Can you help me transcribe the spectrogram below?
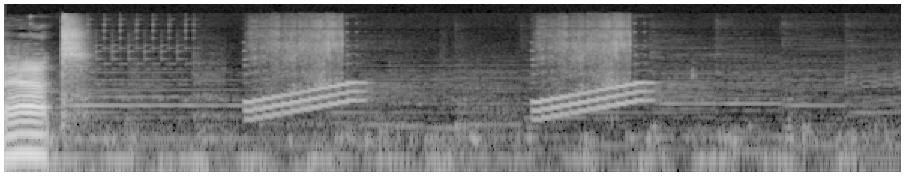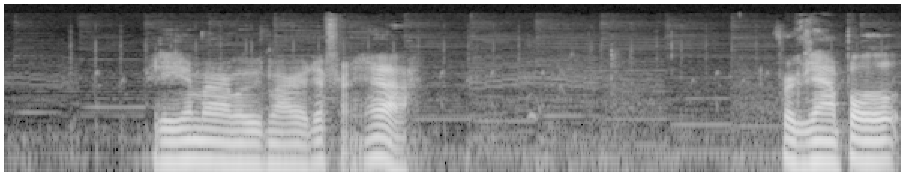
That. Video Mario movie Mario different, yeah. For example,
